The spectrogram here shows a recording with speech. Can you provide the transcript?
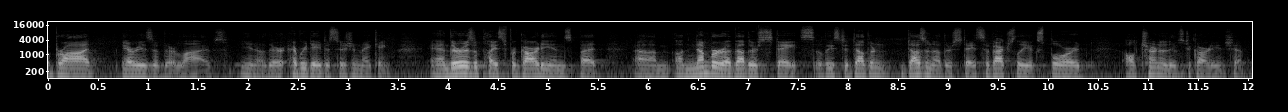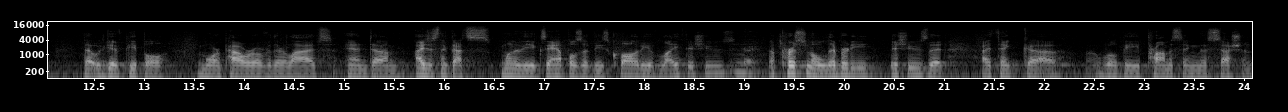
broad areas of their lives, you know, their everyday decision making. And there is a place for guardians, but um, a number of other states, at least a dozen, dozen other states, have actually explored alternatives to guardianship that would give people more power over their lives. And um, I just think that's one of the examples of these quality of life issues, Right. uh, personal liberty issues that I think uh, will be promising this session.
